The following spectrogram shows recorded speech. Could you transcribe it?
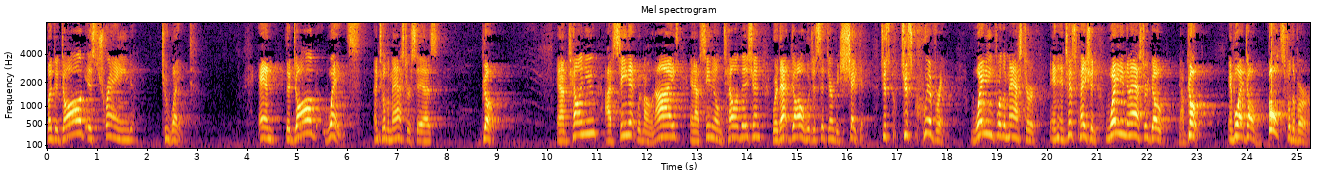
But the dog is trained to wait. And the dog waits until the master says, Go. And I'm telling you, I've seen it with my own eyes, and I've seen it on television where that dog will just sit there and be shaken, just, just quivering, waiting for the master in anticipation, waiting the master to go, Now go. And boy, that dog bolts for the bird.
